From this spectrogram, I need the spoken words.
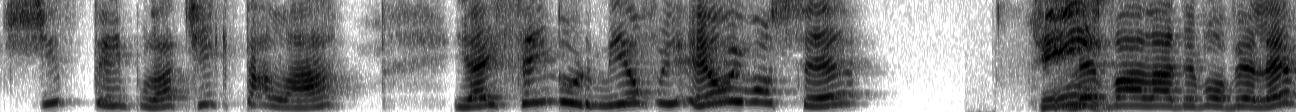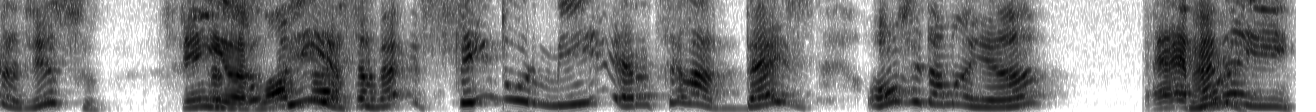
X tempo lá, tinha que estar tá lá. E aí, sem dormir, eu fui, eu e você Sim. levar lá, devolver. Lembra disso? Sim, eu subi, assim, sem dormir, era, sei lá, 10, 11 da manhã. É, por aí.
